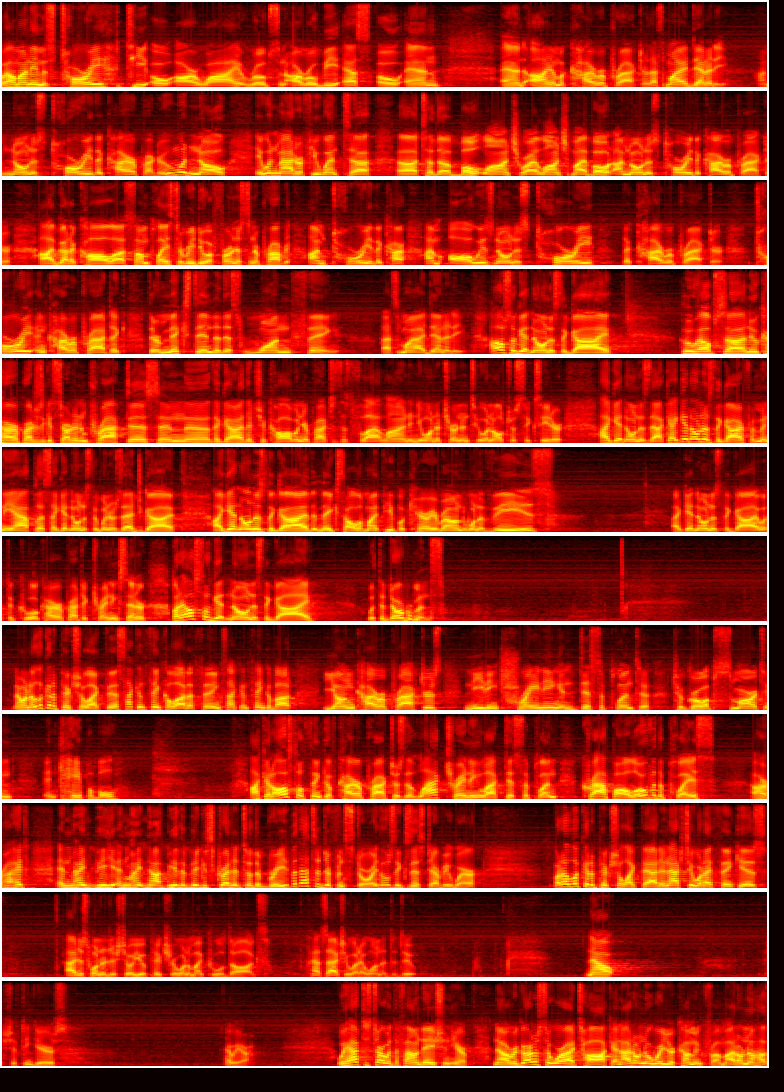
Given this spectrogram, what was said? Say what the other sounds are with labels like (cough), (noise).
Well, my name is Tory, T O R Y, Robson, R O B S O N, and I am a chiropractor. That's my identity. I'm known as Tory the chiropractor. Who wouldn't know? It wouldn't matter if you went uh, uh, to the boat launch where I launched my boat. I'm known as Tory the chiropractor. I've got to call uh, some place to redo a furnace in a property. I'm Tory the chiro. I'm always known as Tory the chiropractor. Tory and chiropractic, they're mixed into this one thing. That's my identity. I also get known as the guy who helps uh, new chiropractors get started in practice, and uh, the guy that you call when your practice is flatline and you want to turn into an ultra succeeder. I get known as that guy. I get known as the guy from Minneapolis. I get known as the winner's edge guy. I get known as the guy that makes all of my people carry around one of these. I get known as the guy with the cool chiropractic training center, but I also get known as the guy with the Dobermans. Now, when I look at a picture like this, I can think a lot of things. I can think about young chiropractors needing training and discipline to, to grow up smart and, and capable. I could also think of chiropractors that lack training, lack discipline, crap all over the place, all right, and might, be, and might not be the biggest credit to the breed, but that's a different story. Those exist everywhere. But I look at a picture like that, and actually, what I think is I just wanted to show you a picture of one of my cool dogs. That's actually what I wanted to do. Now, shifting gears. There we are. We have to start with the foundation here. Now, regardless of where I talk, and I don't know where you're coming from, I don't know how,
